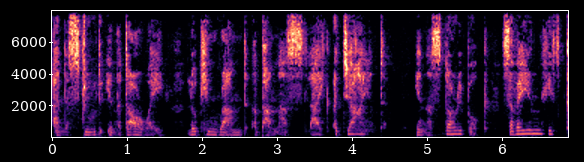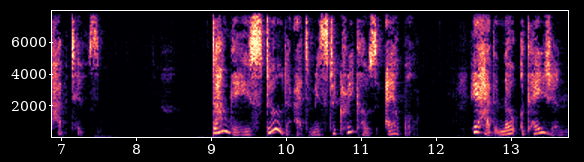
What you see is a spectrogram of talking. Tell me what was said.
and stood in the doorway looking round upon us like a giant in a story-book surveying his captives. Tungay stood at Mr. Creakle's elbow. He had no occasion,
